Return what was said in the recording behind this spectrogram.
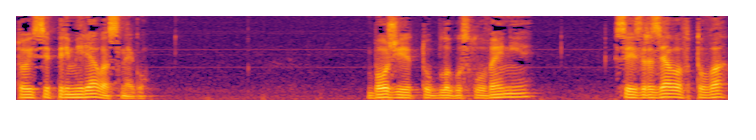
той се примирява с Него. Божието благословение се изразява в това,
